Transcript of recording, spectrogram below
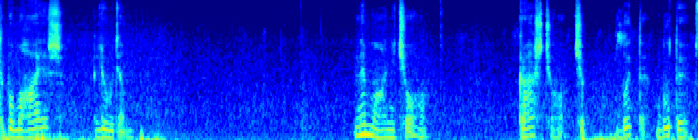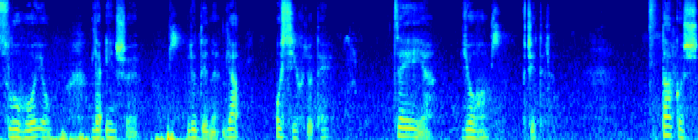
допомагаєш людям. Нема нічого кращого, чи бути, бути слугою для іншої людини, для усіх людей. Це і є йога вчитель. Також.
